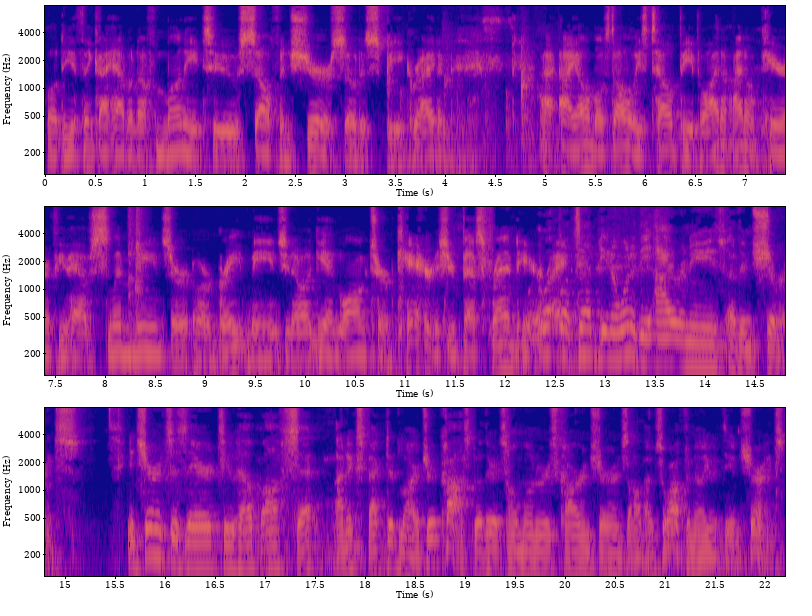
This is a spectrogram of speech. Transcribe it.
well, do you think I have enough money to self insure, so to speak, right? And I, I, almost always tell people, I don't, I don't care if you have slim means or, or great means. You know, again, long term care is your best friend here, well, right? Well, Ted, you know, one of the ironies of insurance. Insurance is there to help offset unexpected larger costs, whether it's homeowners, car insurance, all that. So we're all familiar with the insurance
